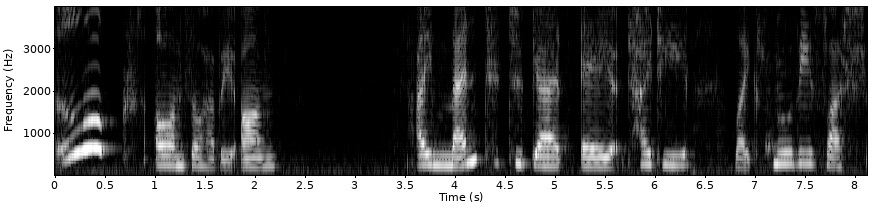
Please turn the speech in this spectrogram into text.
look! Oh, I'm so happy. Um, I meant to get a Thai tea like smoothie slash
